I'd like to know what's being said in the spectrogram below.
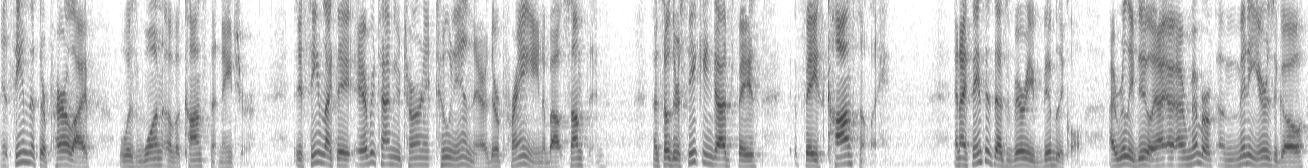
it seemed that their prayer life was one of a constant nature. It seemed like they every time you turn tune in there, they're praying about something and so they're seeking God's face, face constantly. And I think that that's very biblical. I really do. I, I remember uh, many years ago,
